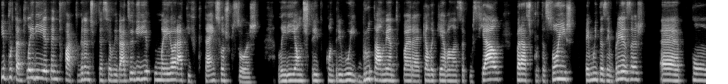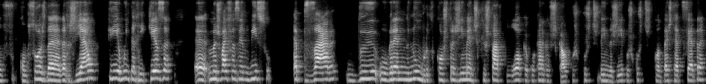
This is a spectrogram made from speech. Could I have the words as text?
E portanto, Leiria tem de facto grandes potencialidades. Eu diria que o maior ativo que tem são as pessoas. Leiria é um distrito que contribui brutalmente para aquela que é a balança comercial, para as exportações, tem muitas empresas uh, com, com pessoas da, da região, cria muita riqueza, uh, mas vai fazendo isso apesar de o grande número de constrangimentos que o Estado coloca com a carga fiscal, com os custos da energia, com os custos de contexto, etc.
